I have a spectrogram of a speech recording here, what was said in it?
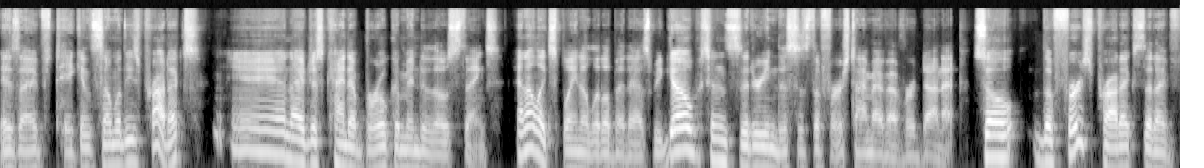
is I've taken some of these products and I've just kind of broke them into those things. And I'll explain a little bit as we go, considering this is the first time I've ever done it. So, the first products that I've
